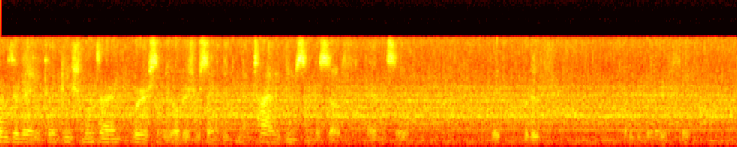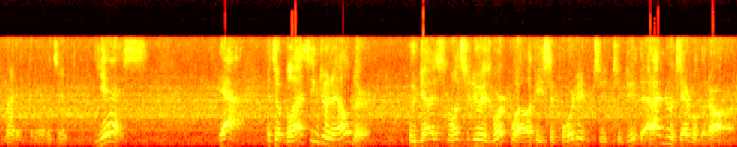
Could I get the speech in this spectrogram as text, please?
I was in a congregation one time where some of the elders were saying they didn't have time to do some of the stuff, and so they would have probably been better if they might have been able to. Yes. Yeah. It's a blessing to an elder who does wants to do his work well if he's supported to, to do that. I've known several that are,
